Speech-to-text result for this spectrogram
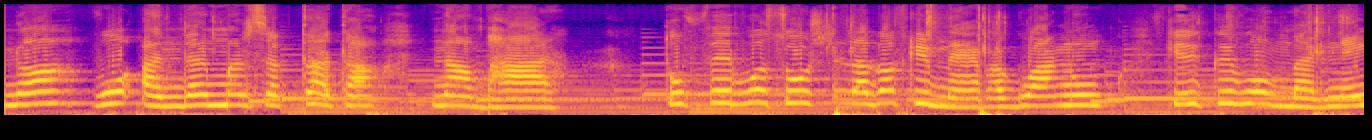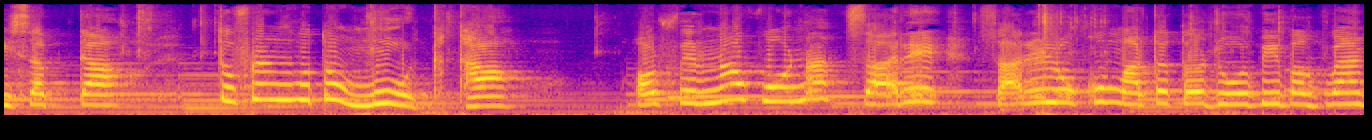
न वो अंदर मर सकता था, न बाहर। तो फिर वो सोचने लगा कि मैं भगवान हूँ, क्योंकि वो मर नहीं सकता। तो फिर वो तो मूर्ख था। और फिर ना वो ना सारे सारे लोग को मारता था, जो भी भगवान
